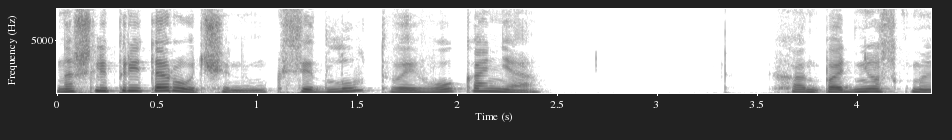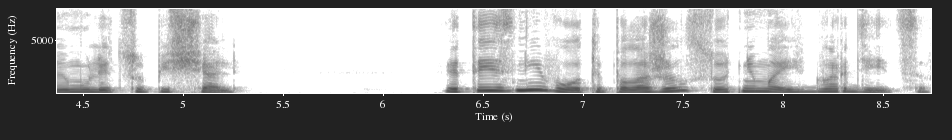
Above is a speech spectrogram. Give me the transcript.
нашли притороченным к седлу твоего коня. Хан поднес к моему лицу пищаль. Это из него ты положил сотню моих гвардейцев.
